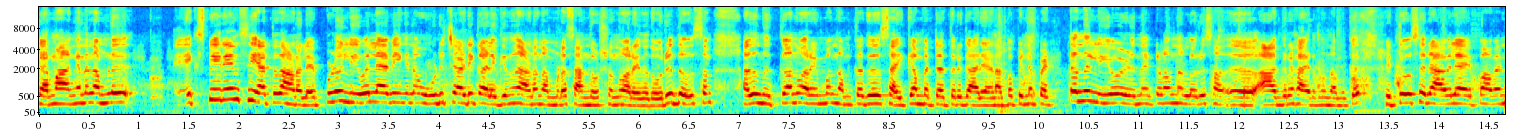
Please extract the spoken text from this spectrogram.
കാരണം അങ്ങനെ നമ്മൾ എക്സ്പീരിയൻസ് ചെയ്യാത്തതാണല്ലോ. എപ്പോഴും ലിയോ ലാവി ഇങ്ങനെ ഓടിച്ചാടി കളിക്കുന്നതാണ് നമ്മുടെ സന്തോഷം എന്ന് പറയുന്നത്. ഒരു ദിവസം അത് നിൽക്കുക എന്ന് പറയുമ്പോൾ നമുക്കത് സഹിക്കാൻ പറ്റാത്തൊരു കാര്യമാണ്. അപ്പോൾ പിന്നെ പെട്ടെന്ന് ലിയോ എഴുന്നേക്കണം എന്നുള്ളൊരു ആഗ്രഹമായിരുന്നു നമുക്ക്. പിറ്റേ ദിവസം രാവിലെ ആയപ്പോൾ അവൻ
